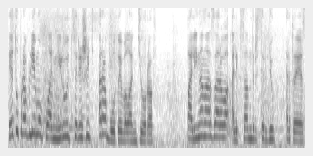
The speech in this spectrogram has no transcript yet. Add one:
Эту проблему планируется решить работой волонтеров. Полина Назарова, Александр Сердюк, РТС.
